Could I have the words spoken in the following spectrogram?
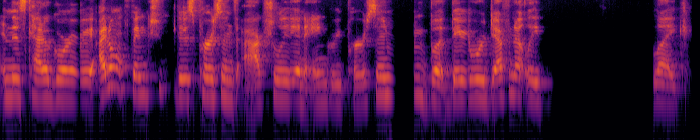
in this category i don't think sh- this person's actually an angry person but they were definitely like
